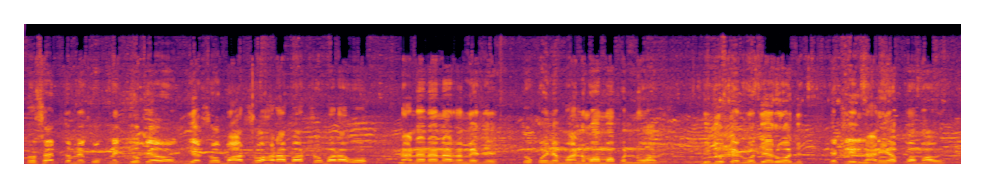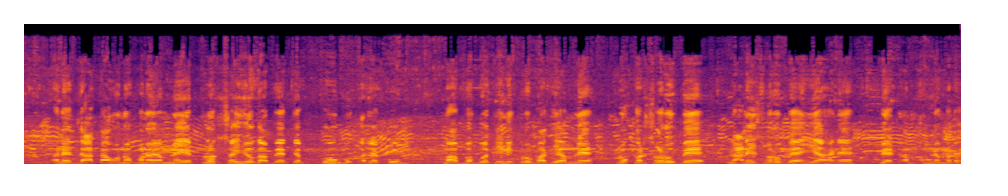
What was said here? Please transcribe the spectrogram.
તો સાહેબ તમે કોકને કહો કે અગિયારસો, બારસો, સાડા બારસો બાળાઓ નાના નાના રમે છે, તો કોઈને માનવામાં પણ ન આવે. બીજું કે રોજે રોજ એટલી લાણી આપવામાં આવે અને દાતાઓનો પણ અમને એટલો જ સહયોગ આપે કે ખૂબ, એટલે ખૂબ મા ભગવતીની કૃપાથી અમને રોકડ સ્વરૂપે લાણી સ્વરૂપે અહીંયા અને ભેટ અમને મળે.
